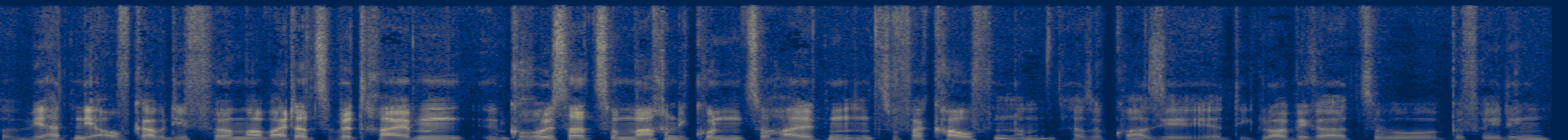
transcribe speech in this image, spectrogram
wir hatten die Aufgabe, die Firma weiter zu betreiben, größer zu machen, die Kunden zu halten und zu verkaufen. Ne? Also quasi äh, die Gläubiger zu befriedigen.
